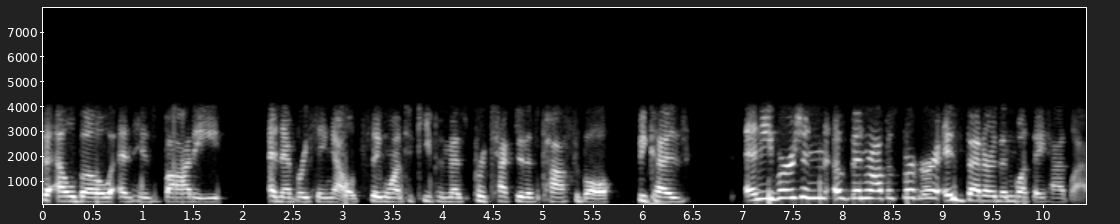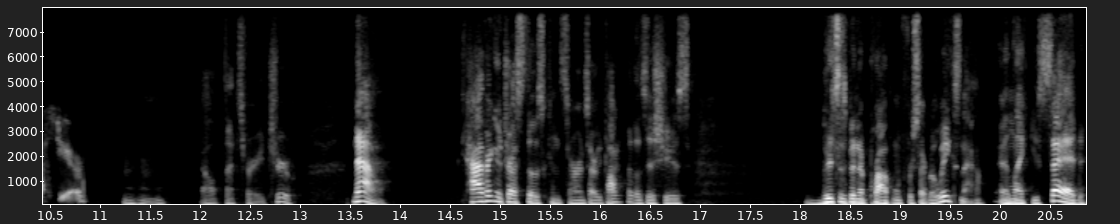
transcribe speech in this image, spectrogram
the elbow and his body and everything else. They want to keep him as protected as possible because any version of Ben Roethlisberger is better than what they had last year. Mm-hmm. Oh, that's very true. Now, having addressed those concerns, having talked about those issues, this has been a problem for several weeks now. And like you said,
